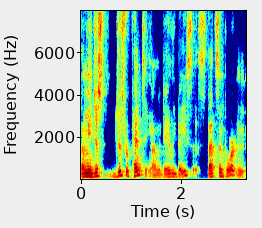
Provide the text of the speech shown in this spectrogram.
I mean, just just repenting on a daily basis. That's important.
